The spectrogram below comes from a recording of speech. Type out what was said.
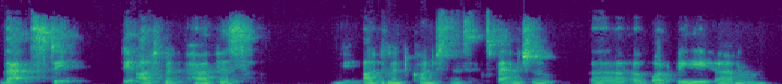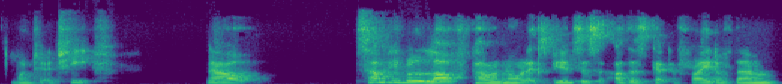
that's the the ultimate purpose, the ultimate consciousness expansion uh, what we um, want to achieve. Now, some people love paranormal experiences, others get afraid of them.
